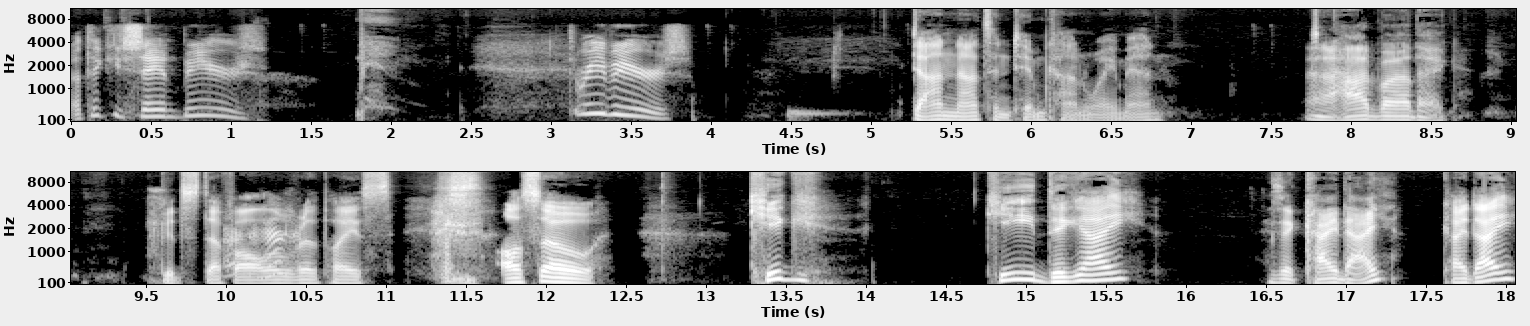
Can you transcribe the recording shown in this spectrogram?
I think he's saying beers. Three beers. Don Knotts and Tim Conway, man. And a hot boiled egg. good stuff all over the place. Also, Kig Ki Digai Is it Kai Dai? Kai Dai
